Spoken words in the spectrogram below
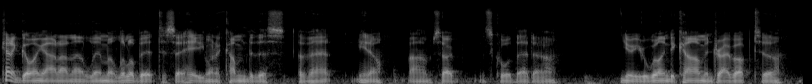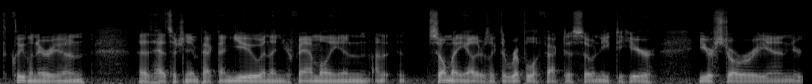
kind of going out on a limb a little bit to say, hey, do you want to come to this event? You know, um, so I, it's cool that uh, you know you're willing to come and drive up to the Cleveland area, and that had such an impact on you and then your family and, and so many others. Like the ripple effect is so neat to hear your story and your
